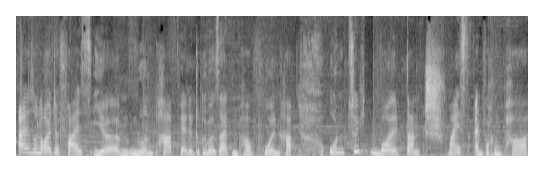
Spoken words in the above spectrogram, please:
Also Leute, falls ihr nur ein paar Pferde drüber seid, ein paar Fohlen habt und züchten wollt, dann schmeißt einfach ein paar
